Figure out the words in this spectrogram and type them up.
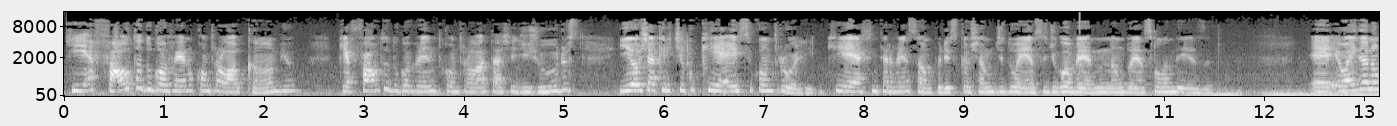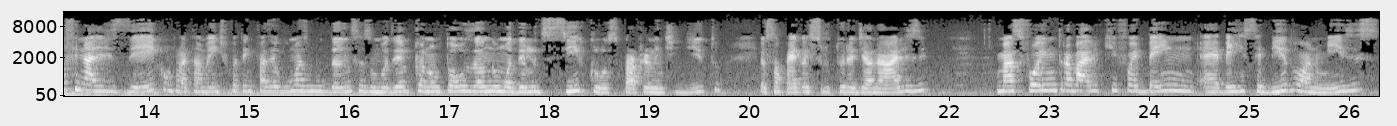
que é falta do governo controlar o câmbio, que é falta do governo controlar a taxa de juros, e eu já critico que é esse controle, que é essa intervenção, por isso que eu chamo de doença de governo, não doença holandesa. É, eu ainda não finalizei completamente, porque eu tenho que fazer algumas mudanças no modelo, porque eu não estou usando o um modelo de ciclos propriamente dito, eu só pego a estrutura de análise. Mas foi um trabalho que foi bem, é, bem recebido lá no Mises.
